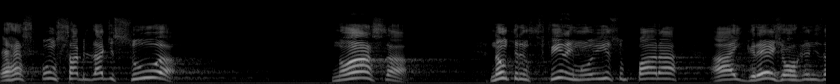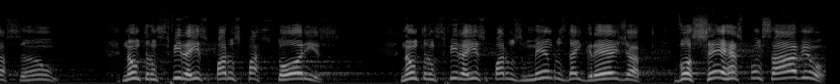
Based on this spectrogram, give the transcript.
É responsabilidade sua. Nossa, não transfira, irmão, isso para a igreja, a organização. Não transfira isso para os pastores. Não transfira isso para os membros da igreja. Você é responsável.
